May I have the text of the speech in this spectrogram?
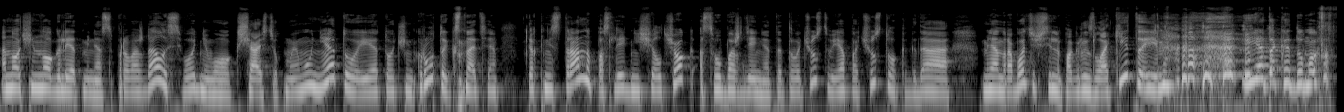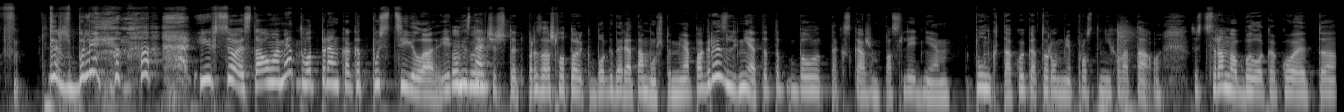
Оно очень много лет меня сопровождало, сегодня его, к счастью, к моему нету, и это очень круто. И, кстати, как ни странно, последний щелчок освобождения от этого чувства я почувствовала, когда меня на работе очень сильно погрызла Акита, и я такая думаю, ты ж, блин. И все, и с того момента вот прям как отпустила. И это не значит, что это произошло только благодаря тому, что меня погрызли. Нет, это был, так скажем, последний пункт такой, которого мне просто не хватало. То есть все равно было какое-то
